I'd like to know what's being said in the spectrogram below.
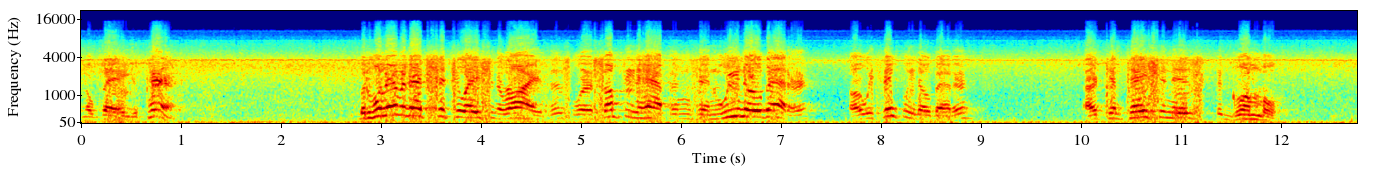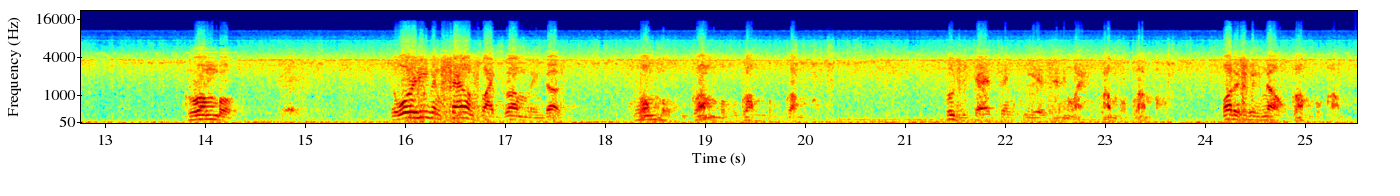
and obey your parents. But whenever that situation arises where something happens and we know better, or we think we know better, our temptation is to grumble grumble. The word even sounds like grumbling, doesn't it? Grumble, grumble, grumble, grumble. Who does Dad think he is anyway? Grumble, grumble. What does he know? Grumble, grumble.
